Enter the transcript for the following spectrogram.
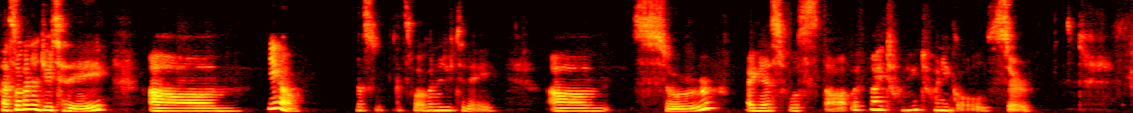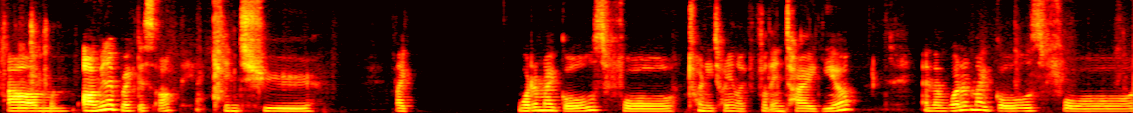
that's what I'm gonna do today. Um, yeah, that's that's what I'm gonna do today. Um, so I guess we'll start with my 2020 goals. So um, I'm gonna break this up into like what are my goals for 2020, like for the entire year, and then what are my goals for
